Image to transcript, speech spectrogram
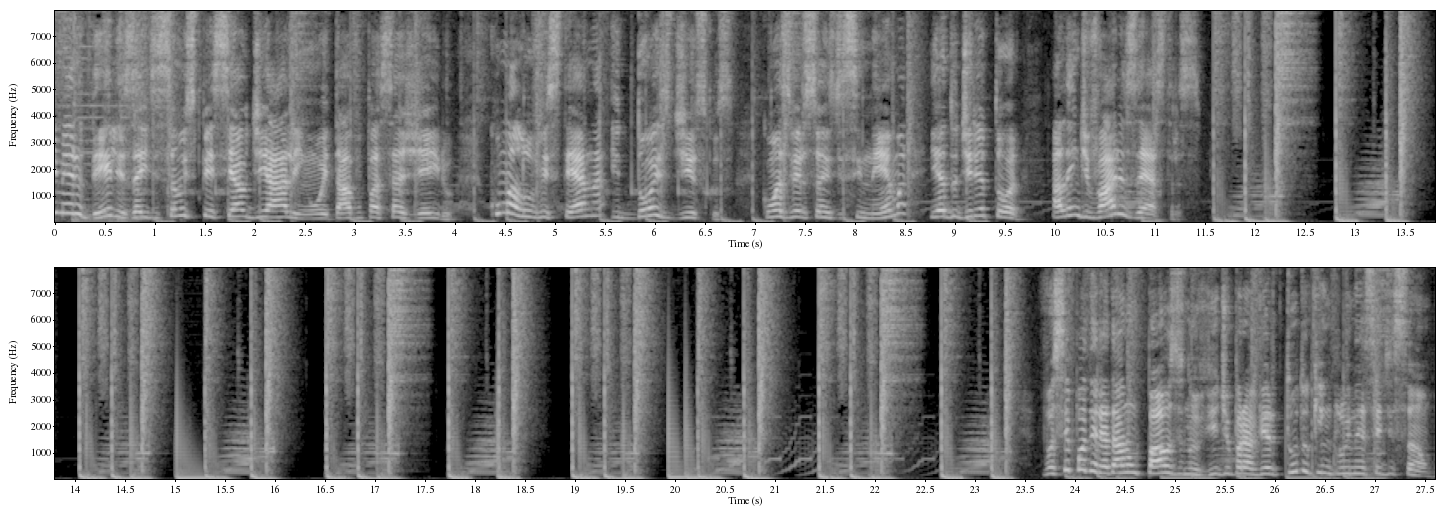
Primeiro deles a edição especial de Alien, o oitavo passageiro, com uma luva externa e dois discos, com as versões de cinema e a do diretor, além de vários extras. Você poderia dar um pause no vídeo para ver tudo o que inclui nessa edição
